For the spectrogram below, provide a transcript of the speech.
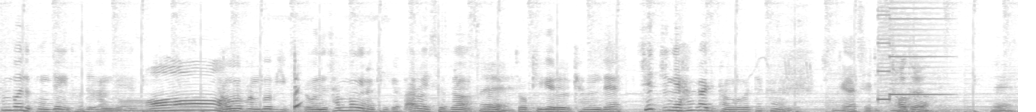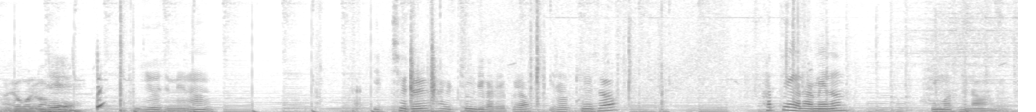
한 번에 공정이 더 들어간 거예요. 어. 요 방법이 있고 요거는 삼봉이라는 기계가 따로 있어서 네. 저 기계를 이렇게 하는데 셋 중에 한 가지 방법을 택하면 돼요. 내가 제일 저도요. 네. 아, 요걸로 예. 이어주면은 자, 입체를 할 준비가 됐고요. 이렇게 해서 커팅을 하면은 이 모습이 나오는 거예요.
